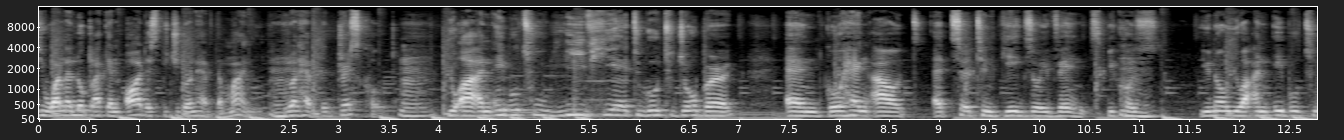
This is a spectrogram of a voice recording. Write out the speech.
you want to look like an artist but you don't have the money Mm-hmm. you don't have the dress code you are unable to leave here to go to joburg and go hang out at certain gigs or events because Mm-hmm. you know you are unable to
